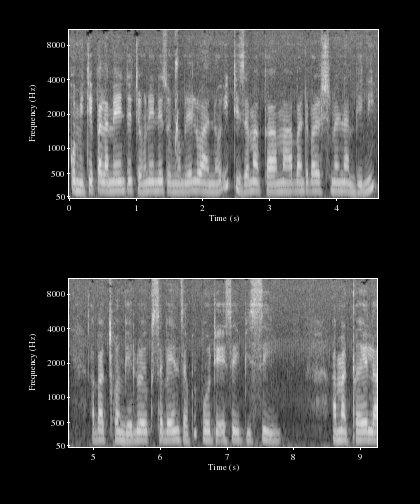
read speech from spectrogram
komiti yepalamente ejongene nezonxibelelwano idize amagama abantu abalishumi elinambini abachongelwe ukusebenza kwibhodi ye-sabc amaqela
